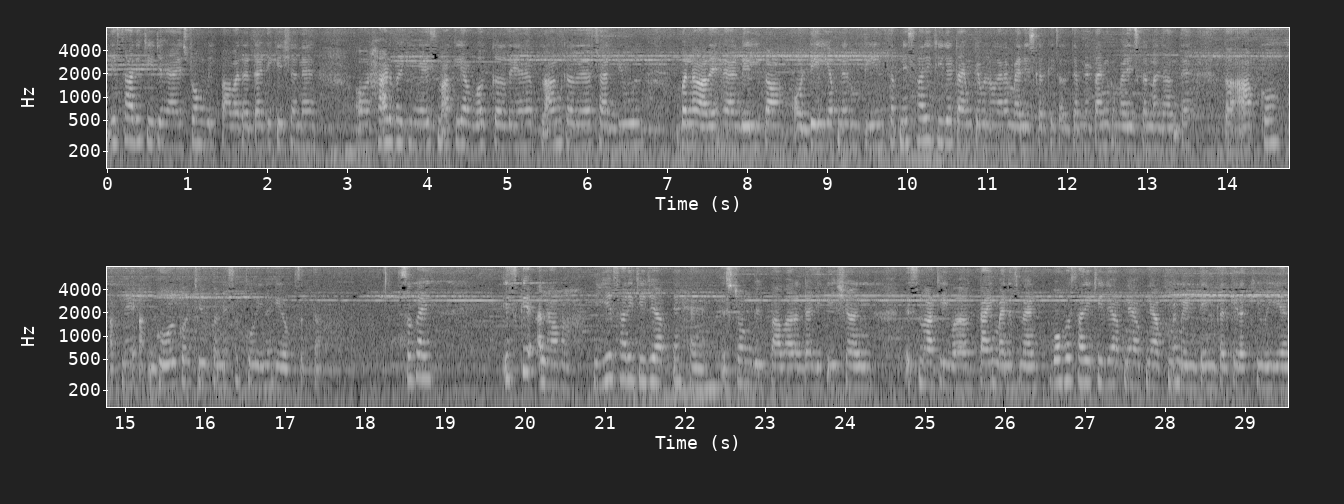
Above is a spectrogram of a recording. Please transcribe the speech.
ये सारी चीज़ें हैं स्ट्रॉन्ग विल पावर है डेडिकेशन है, और हार्ड वर्किंग है स्मार्टली आप वर्क कर रहे हैं प्लान कर रहे हैं शेड्यूल बना रहे हैं डेली का, और डेली अपने रूटीन अपनी सारी चीज़ें टाइम टेबल वगैरह मैनेज करके चलते हैं, अपने टाइम को मैनेज करना जानते हैं तो आपको अपने गोल को अचीव करने से कोई नहीं रोक सकता। सो so गाइज़ इसके अलावा ये सारी चीज़ें आपने हैं strong will power dedication smartly work time management बहुत सारी चीज़ें आपने अपने आप में मेंटेन करके रखी हुई है।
